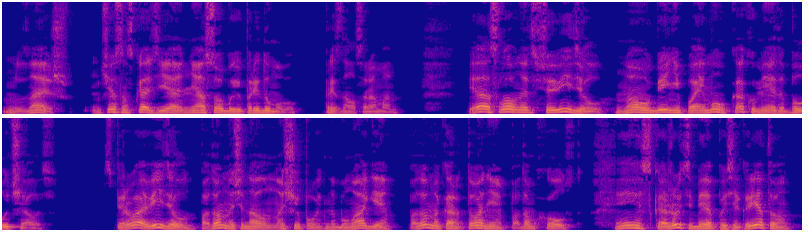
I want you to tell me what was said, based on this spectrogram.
Знаешь, честно сказать, я не особо и придумывал, признался Роман. Я словно это все видел, но убей не пойму, как у меня это получалось. Сперва видел, потом начинал нащупывать на бумаге, потом на картоне, потом холст. И скажу тебе по секрету,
